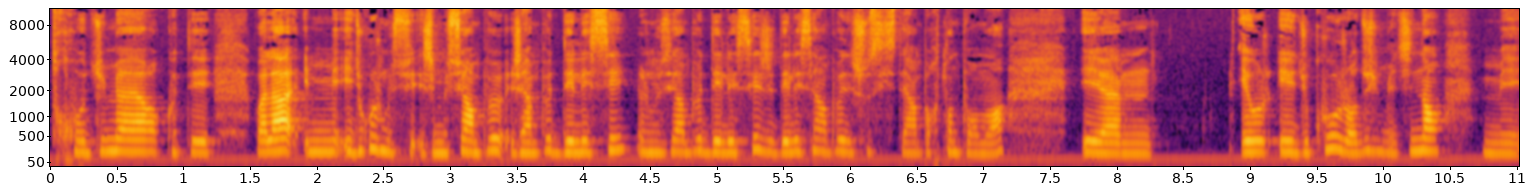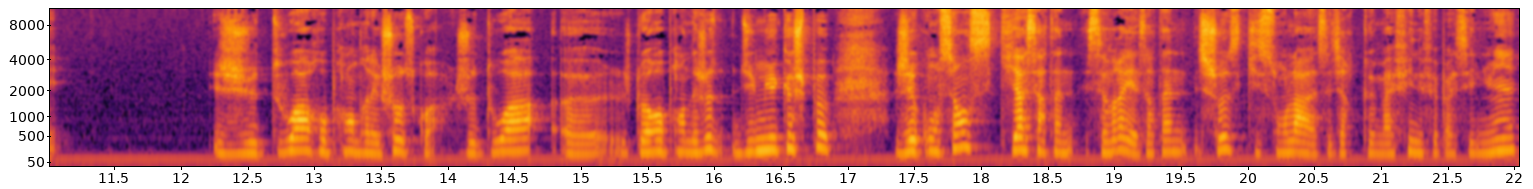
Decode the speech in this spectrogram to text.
trop d'humeur côté voilà. Et, du coup je me suis un peu j'ai un peu délaissé, je me suis un peu j'ai délaissé un peu des choses qui étaient importantes pour moi. Et et, et du coup, aujourd'hui, je me dis non, mais je dois reprendre les choses, quoi. Je dois, euh, je dois reprendre les choses du mieux que je peux. J'ai conscience qu'il y a certaines, c'est vrai, il y a certaines choses qui sont là. C'est-à-dire que ma fille ne fait pas ses nuits.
